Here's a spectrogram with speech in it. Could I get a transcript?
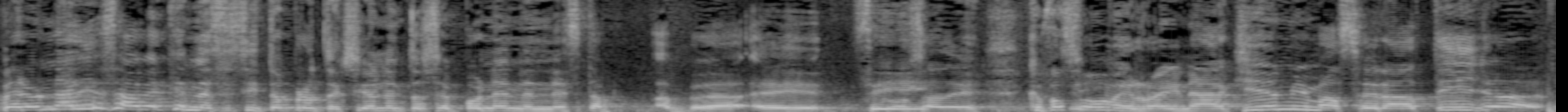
Pero nadie sabe que necesito protección, entonces se ponen en esta eh, cosa de. ¿Qué pasó, mi reina? Aquí en mi Maserati. Ya. Eh,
